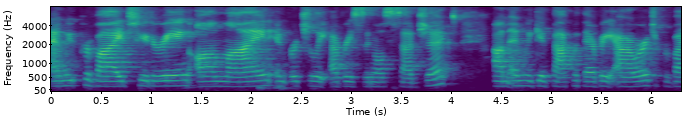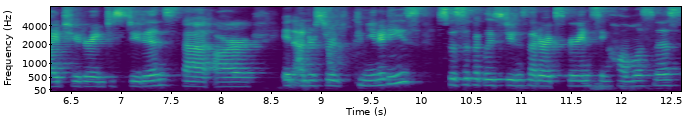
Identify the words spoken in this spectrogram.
And we provide tutoring online in virtually every single subject. Um, and we give back with every hour to provide tutoring to students that are in underserved communities, specifically students that are experiencing homelessness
